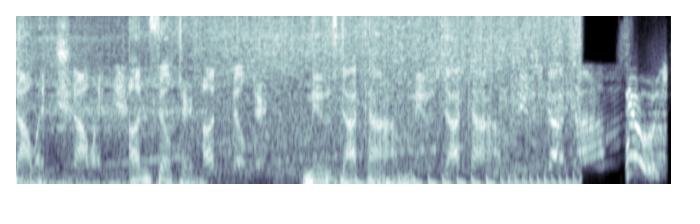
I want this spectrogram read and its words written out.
Knowledge. Knowledge. Unfiltered. Unfiltered. Knewz.com. Knewz.com. Knewz.com. News.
